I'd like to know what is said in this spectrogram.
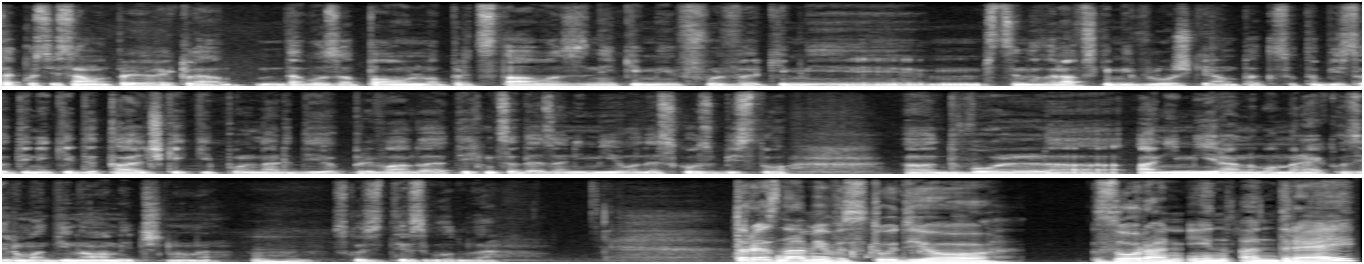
tako si samo prej rekla, da bo zapolnilo predstavo z nekimi fulvrkimi scenografskimi vložki, ampak so to v bistvu ti neki detaljčki, ki pol naredijo, privagajo tehnico, da je zanimivo, da je skozi v bistvu uh, dovolj uh, animirano, bom rekel, oziroma dinamično ne, uh mhm. -huh. skozi te zgodbe. Torej, z nami v studiu. Zoran in Andrej,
